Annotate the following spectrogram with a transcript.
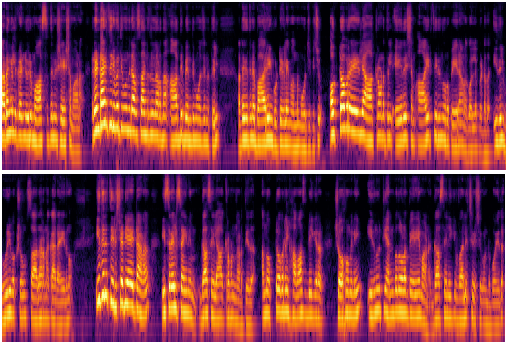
തടങ്കൽ കഴിഞ്ഞ ഒരു മാസത്തിന് ശേഷമാണ്. രണ്ടായിരത്തി ഇരുപത്തി മൂന്നിന്റെ അവസാനത്തിൽ നടന്ന ആദ്യ ബന്ധുമോചനത്തിൽ അദ്ദേഹത്തിന്റെ ഭാര്യയും കുട്ടികളെയും അന്ന് മോചിപ്പിച്ചു. ഒക്ടോബർ ഏഴിലെ ആക്രമണത്തിൽ ഏകദേശം ആയിരത്തി ഇരുന്നൂറ് പേരാണ് കൊല്ലപ്പെട്ടത്. ഇതിൽ ഭൂരിപക്ഷവും സാധാരണക്കാരായിരുന്നു. ഇതിന് തിരിച്ചടിയായിട്ടാണ് ഇസ്രായേൽ സൈന്യം ഗാസയിൽ ആക്രമണം നടത്തിയത്. അന്ന് ഒക്ടോബറിൽ ഹമാസ് ഭീകരർ ഷോഹോമിനെയും ഇരുന്നൂറ്റി അൻപതോളം പേരെയുമാണ് ഗാസയിലേക്ക് വലിച്ചിഴച്ചു കൊണ്ടുപോയത്.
